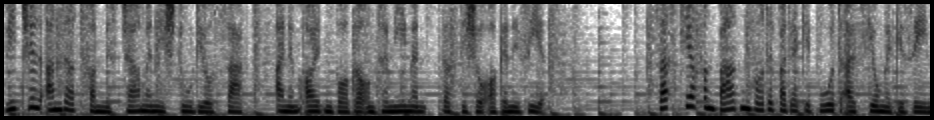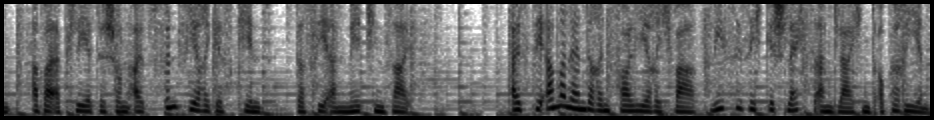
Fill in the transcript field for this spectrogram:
wie Jill Andert von Miss Germany Studios sagt, einem Oldenburger Unternehmen, das die Show organisiert. Saskia von Bargen wurde bei der Geburt als Junge gesehen, aber erklärte schon als fünfjähriges Kind, dass sie ein Mädchen sei. Als die Ammerländerin volljährig war, ließ sie sich geschlechtsangleichend operieren.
